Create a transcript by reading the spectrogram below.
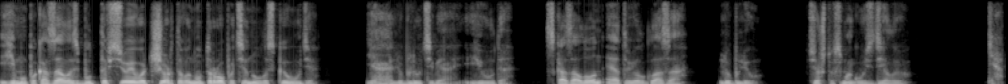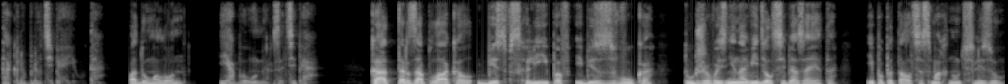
и ему показалось, будто все его чертово нутро потянулось к Иуде. «Я люблю тебя, Иуда», — сказал он и отвел глаза. «Люблю. Все, что смогу, сделаю». «Я так люблю тебя, Иуда», — подумал он. «Я бы умер за тебя». Каттер заплакал без всхлипов и без звука, тут же возненавидел себя за это и попытался смахнуть слезу.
